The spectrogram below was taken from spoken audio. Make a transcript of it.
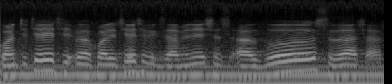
Quantitative uh, qualitative examinations are those that are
